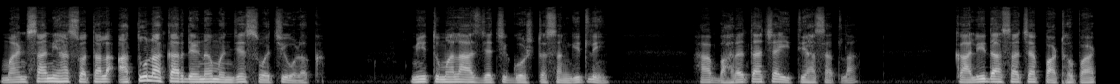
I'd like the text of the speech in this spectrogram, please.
माणसाने हा स्वतःला आतून आकार देणं म्हणजे स्वची ओळख. मी तुम्हाला आज ज्याची गोष्ट सांगितली हा भारताच्या इतिहासातला कालिदासाच्या पाठोपाठ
